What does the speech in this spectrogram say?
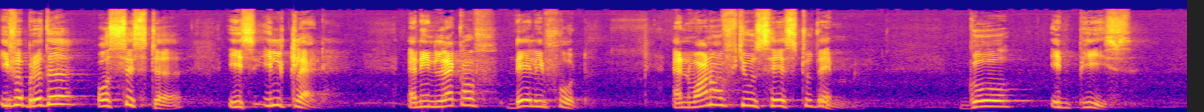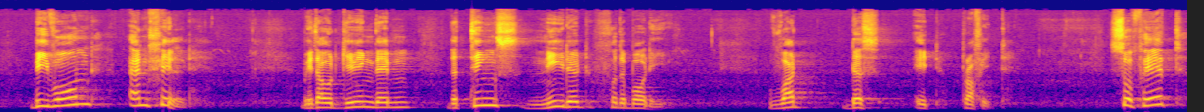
If a brother or sister is ill clad and in lack of daily food, and one of you says to them, Go in peace, be warmed and filled, without giving them the things needed for the body, what does it profit? So, faith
